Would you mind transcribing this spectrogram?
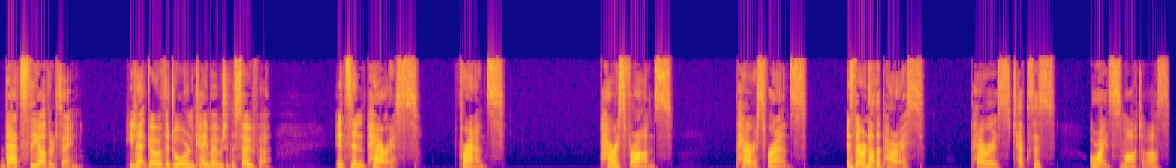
That's the other thing. He let go of the door and came over to the sofa. It's in Paris, France. Paris, France. Paris, France. Is there another Paris? Paris, Texas? All right, smartass.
